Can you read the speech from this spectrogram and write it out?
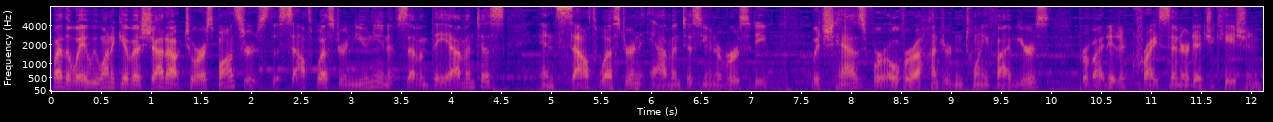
By the way, we want to give a shout out to our sponsors, the Southwestern Union of Seventh day Adventists and Southwestern Adventist University, which has for over 125 years provided a Christ centered education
